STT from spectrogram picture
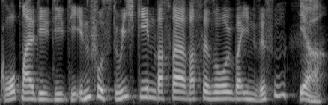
grob mal die, die, die Infos durchgehen, was wir, was wir so über ihn wissen? Ja.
